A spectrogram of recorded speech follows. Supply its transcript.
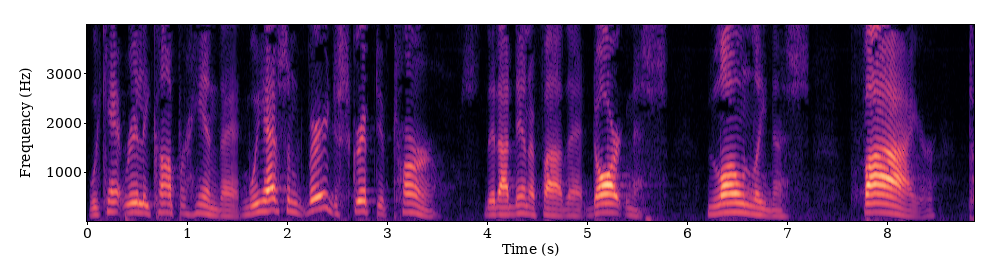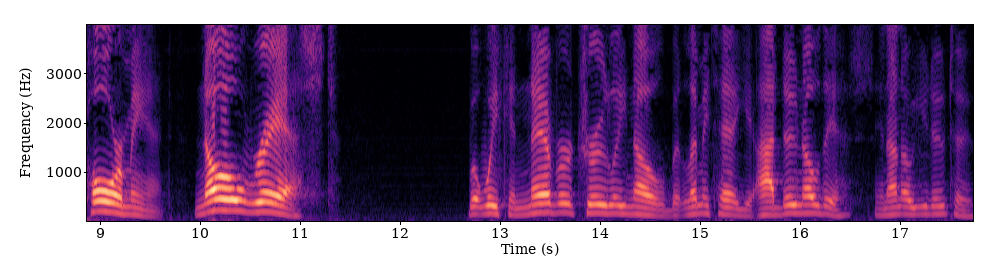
We can't really comprehend that. We have some very descriptive terms that identify that darkness, loneliness, fire, torment, no rest. But we can never truly know. But let me tell you, I do know this, and I know you do too.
